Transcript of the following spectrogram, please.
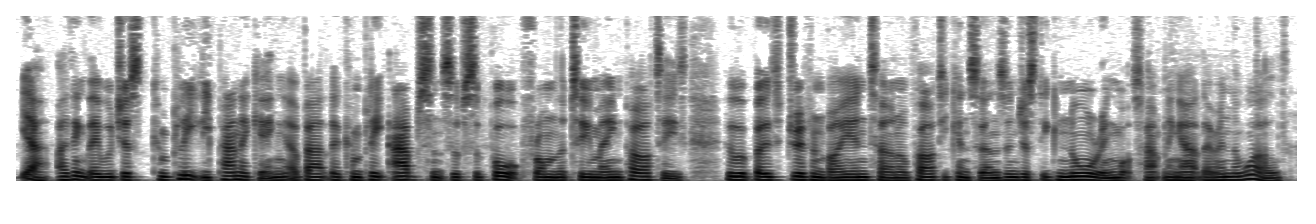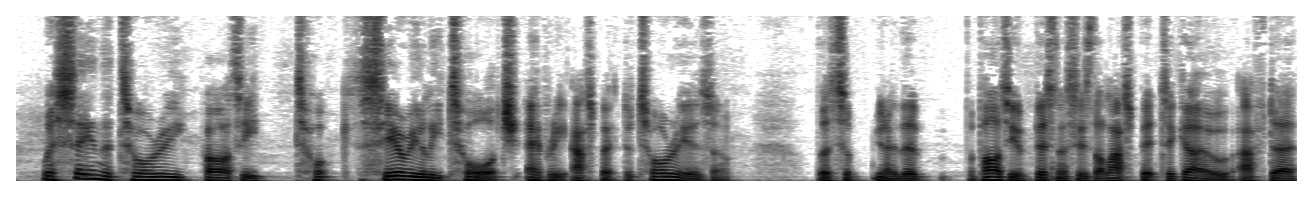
yeah, I think they were just completely panicking about the complete absence of support from the two main parties, who are both driven by internal party concerns and just ignoring what's happening out there in the world. We're seeing the Tory party to- serially torch every aspect of Toryism. The, you know, the, the party of business is the last bit to go after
